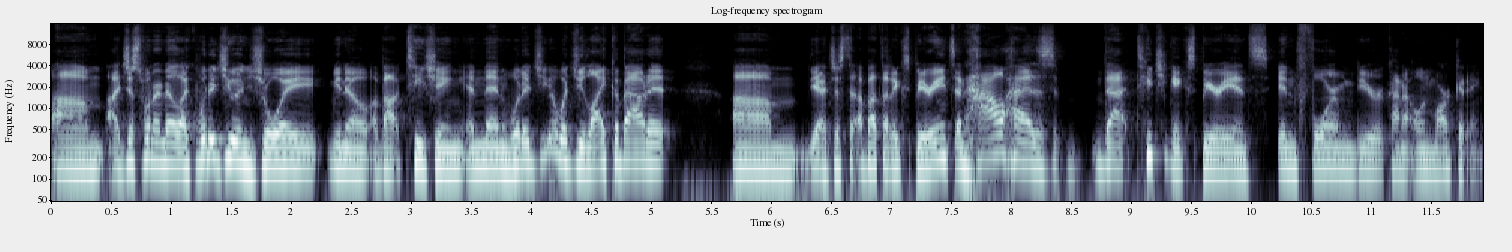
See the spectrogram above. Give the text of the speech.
Um, I just want to know, like, what did you enjoy, you know, about teaching, and then what did you, what did you like about it? Um, yeah, just about that experience, and how has that teaching experience informed your kind of own marketing?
